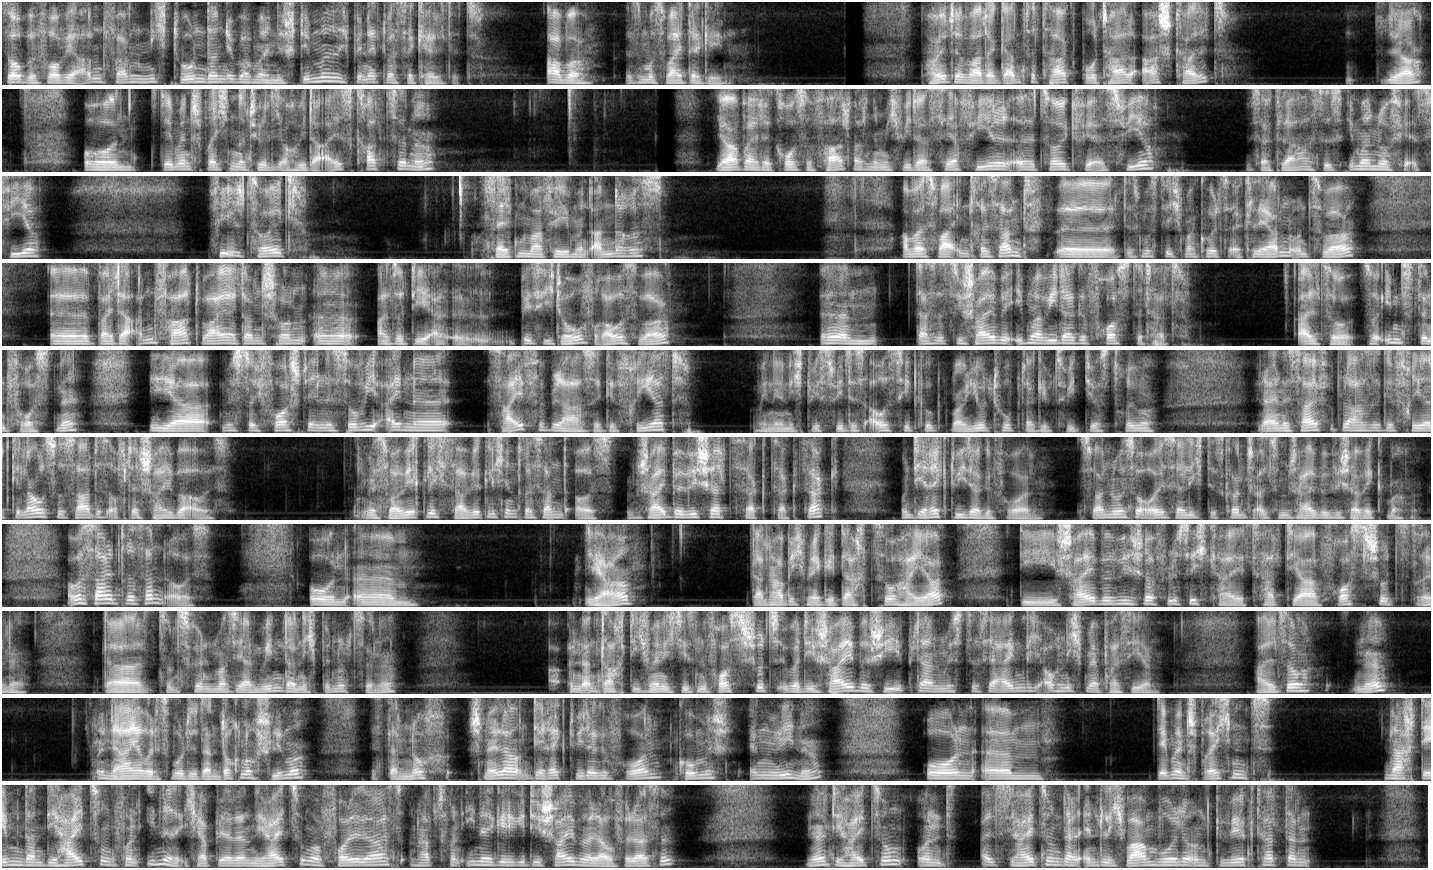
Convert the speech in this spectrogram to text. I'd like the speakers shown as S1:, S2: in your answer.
S1: So, bevor wir anfangen, nicht wundern über meine Stimme, ich bin etwas erkältet. Aber es muss weitergehen. Heute war der ganze Tag brutal arschkalt. Ja. Und dementsprechend natürlich auch wieder Eiskratze, ne? Ja, bei der großen Fahrt war nämlich wieder sehr viel äh, Zeug für S4. Ist ja klar, es ist immer nur für S4. Viel Zeug. Selten mal für jemand anderes. Aber es war interessant, äh, das musste ich mal kurz erklären. Und zwar, äh, bei der Anfahrt war ja dann schon, äh, also die, äh, bis ich der Hof raus war, ähm, dass es die Scheibe immer wieder gefrostet hat. Also so Instant-Frost, ne? Ihr müsst euch vorstellen, so wie eine Seifeblase gefriert. Wenn ihr nicht wisst, wie das aussieht, guckt mal YouTube, da gibt es Videos drüber. Wenn eine Seifeblase gefriert, genauso sah das auf der Scheibe aus. Es war wirklich, sah wirklich interessant aus. Scheibewischer, zack, zack, zack und direkt wieder gefroren. Es war nur so äußerlich, das konnte ich als im Scheibewischer wegmachen. Aber es sah interessant aus. Und ähm, ja, dann habe ich mir gedacht, so, ja, die Scheibewischerflüssigkeit hat ja Frostschutz drin. Da, sonst könnte man sie ja im Winter nicht benutzen, ne? Und dann dachte ich, wenn ich diesen Frostschutz über die Scheibe schiebe, dann müsste es ja eigentlich auch nicht mehr passieren. Also, ne? Naja, aber das wurde dann doch noch schlimmer. Ist dann noch schneller und direkt wieder gefroren. Komisch irgendwie, ne? Und ähm, dementsprechend, nachdem dann die Heizung von innen, ich habe ja dann die Heizung auf Vollgas und habe es von innen gegen die Scheibe laufen lassen. Ne, die Heizung. Und als die Heizung dann endlich warm wurde und gewirkt hat, dann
